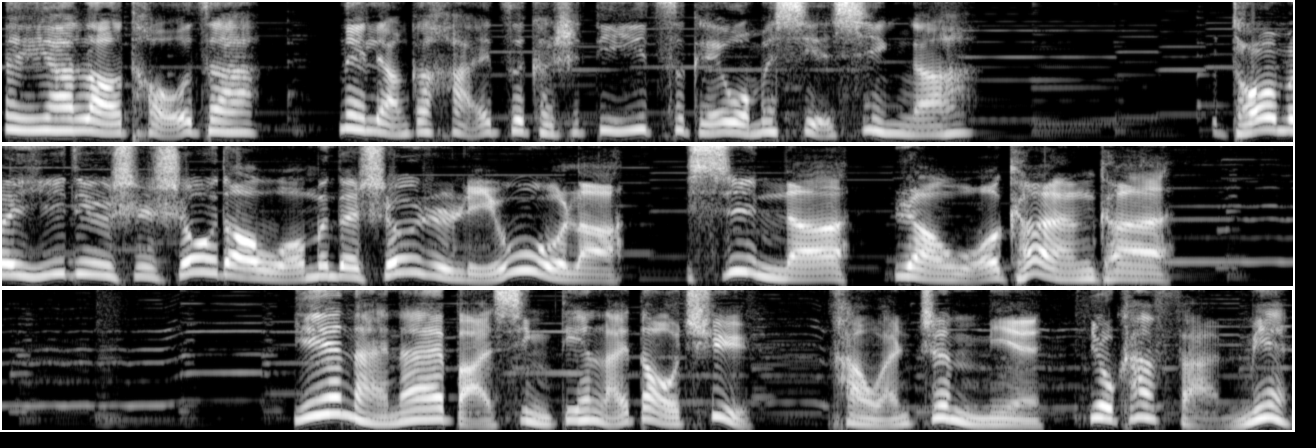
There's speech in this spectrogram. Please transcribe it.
哎呀，老头子！那两个孩子可是第一次给我们写信啊！他们一定是收到我们的生日礼物了。信呢？让我看看。爷爷奶奶把信颠来倒去，看完正面又看反面，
